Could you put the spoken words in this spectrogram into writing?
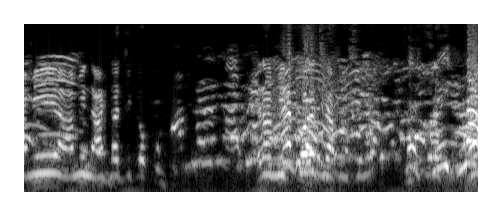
আমি আমি নাড্ডাজিকেও পৌঁছে। এরা মিস করেছে আপনার সঙ্গে? না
